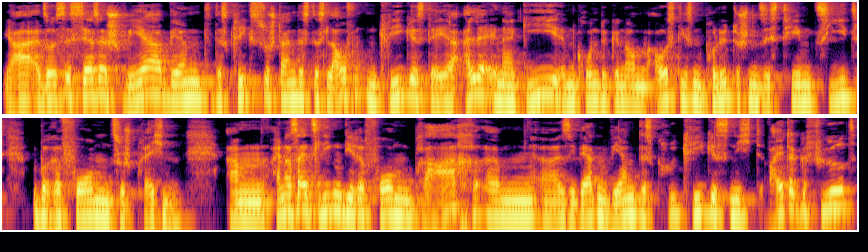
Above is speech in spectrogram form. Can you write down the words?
Ja, also es ist sehr, sehr schwer, während des Kriegszustandes, des laufenden Krieges, der ja alle Energie im Grunde genommen aus diesem politischen System zieht, über Reformen zu sprechen. Ähm, einerseits liegen die Reformen brach, ähm, äh, sie werden während des Krieges nicht weitergeführt.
